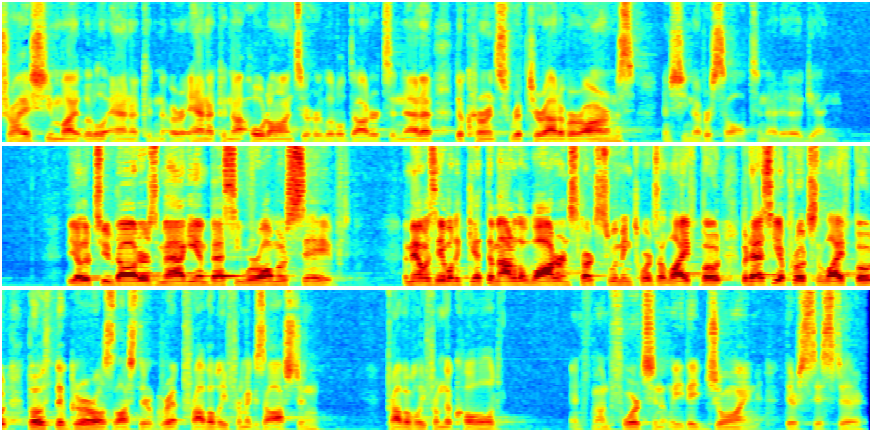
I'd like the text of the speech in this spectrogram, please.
Try as she might, little Anna could, or Anna could not hold on to her little daughter Tanetta. The currents ripped her out of her arms, and she never saw Tanetta again. The other two daughters, Maggie and Bessie, were almost saved. A man was able to get them out of the water and start swimming towards a lifeboat, but as he approached the lifeboat, both the girls lost their grip, probably from exhaustion, probably from the cold, and unfortunately, they joined their sister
